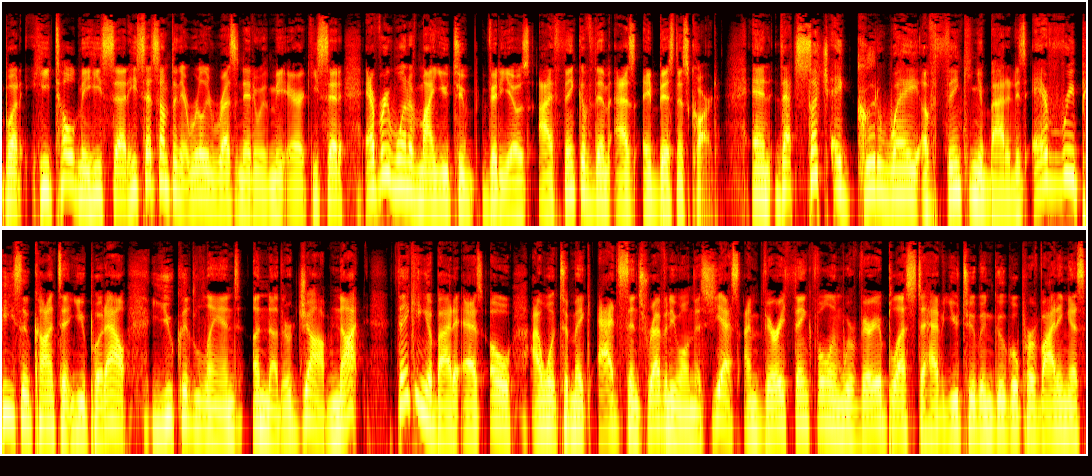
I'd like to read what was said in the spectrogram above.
But he told me, he said, he said something that really resonated with me, Eric. He said, every one of my YouTube videos, I think of them as a business card. And that's such a good way of thinking about it is every piece of content you put out, could land another job. Not thinking about it as, oh, I want to make AdSense revenue on this. Yes, I'm very thankful and we're very blessed to have YouTube and Google providing us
